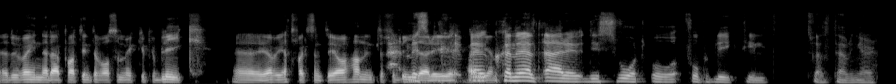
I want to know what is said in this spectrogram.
Eh, du var inne där på att det inte var så mycket publik. Eh, jag vet faktiskt inte, jag hann inte förbi men, där i helgen. Generellt är det, det är svårt att få publik till svenska tävlingar.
